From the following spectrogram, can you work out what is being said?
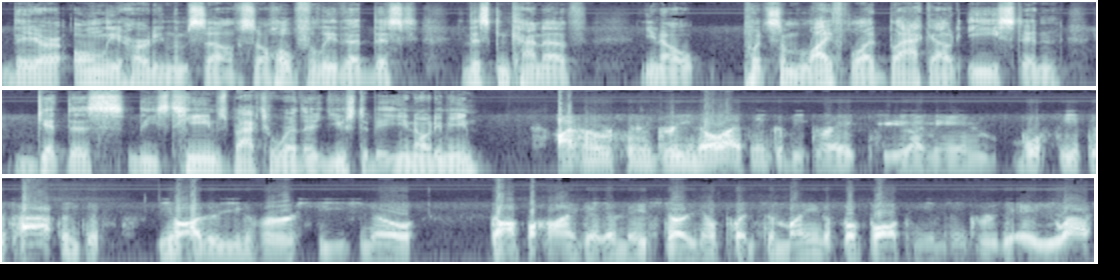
they are only hurting themselves. So hopefully that this this can kind of, you know, put some lifeblood back out east and get this these teams back to where they used to be. You know what I mean? I 100% agree. No, I think it would be great too. I mean, we'll see if this happens. If you know, other universities, you know, got behind it and they started, you know, putting some money into football teams and grew the AUS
